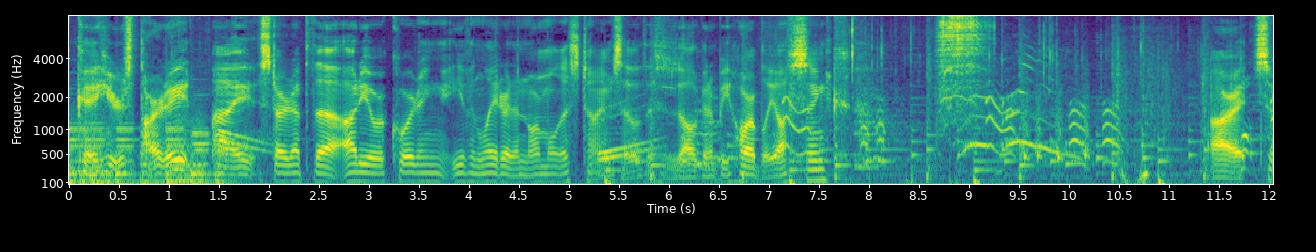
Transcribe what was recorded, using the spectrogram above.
Okay, here's part 8. I started up the audio recording even later than normal this time, so this is all going to be horribly off sync. Alright, so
